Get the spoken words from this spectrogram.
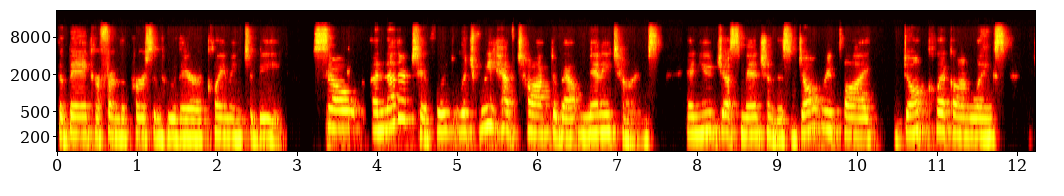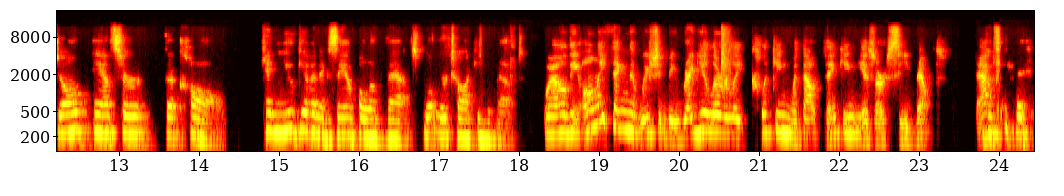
the bank or from the person who they're claiming to be so another tip which we have talked about many times and you just mentioned this don't reply don't click on links don't answer the call can you give an example of that what we're talking about well, the only thing that we should be regularly clicking without thinking is our seatbelt. That's okay.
